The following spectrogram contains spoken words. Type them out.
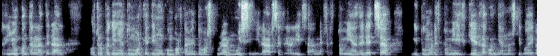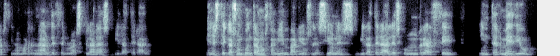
riñón contralateral otro pequeño tumor que tiene un comportamiento vascular muy similar. Se realiza nefrectomía derecha y tumorectomía izquierda con diagnóstico de carcinoma renal de células claras bilateral. En este caso encontramos también varias lesiones bilaterales con un realce intermedio.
